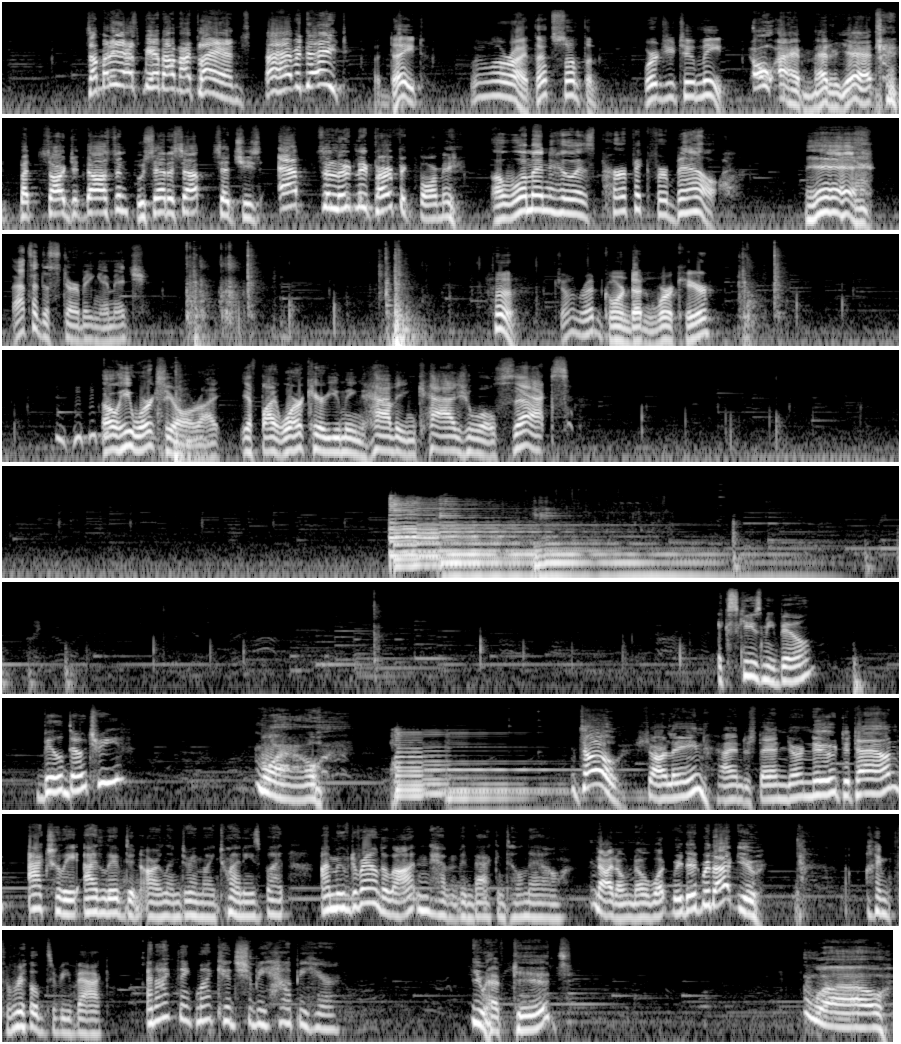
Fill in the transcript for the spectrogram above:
Somebody ask me about my plans. I have a date. A date? Well, all right, that's something. Where'd you two meet? Oh, I haven't met her yet. but Sergeant Dawson, who set us up, said she's absolutely perfect for me. A woman who is perfect for Bill. Ugh, that's a disturbing image. Huh. John Redcorn doesn't work here. oh, he works here all right. If by work here you mean having casual sex. Excuse me, Bill? Bill Dauterive? Wow. So, Charlene, I understand you're new to town? Actually, I lived in Arlen during my 20s, but I moved around a lot and haven't been back until now. I don't know what we did without you. I'm thrilled to be back, and I think my kids should be happy here. You have kids? Wow.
